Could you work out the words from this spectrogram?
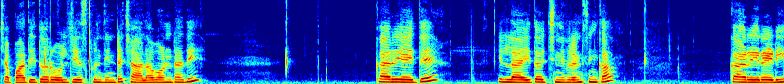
చపాతీతో రోల్ చేసుకుని తింటే చాలా బాగుంటుంది. కర్రీ అయితే ఇలా అయితే వచ్చింది ఫ్రెండ్స్ ఇంకా. Curry ready.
